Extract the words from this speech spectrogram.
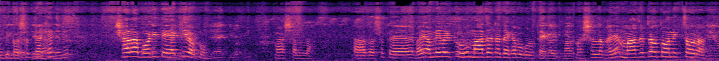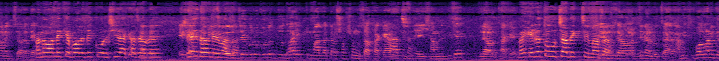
এই যে দর্শক দেখেন। সারা বডিতে একই রকম একই রকম। মাশাল্লাহ আহ, দর্শক ভাই আমরা এবার একটু মাজাটা দেখাবো গরুটা ভাইয়া মাজাটাও তো অনেক চওড়া হ্যাঁ। মানে অনেকে বলে যে কলসি রাখা যাবে সেই ধরনের মাজা যে দুধ হয়, একটু সবসময় উঁচা থাকে, আর আচ্ছা। এই সামনের দিকে লেওয়াল থাকে। ভাই এটা তো উঁচা দেখছি মাজা যে উঁচা, আমি বললামই তো,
